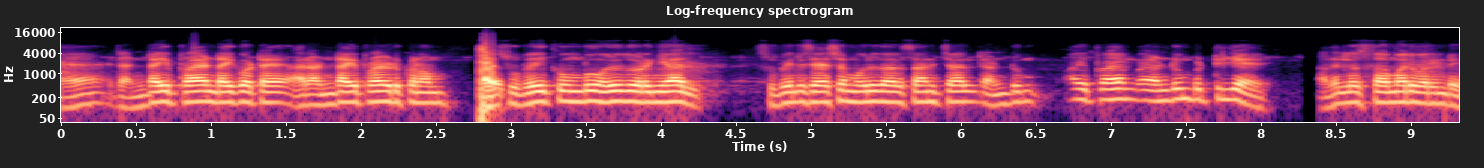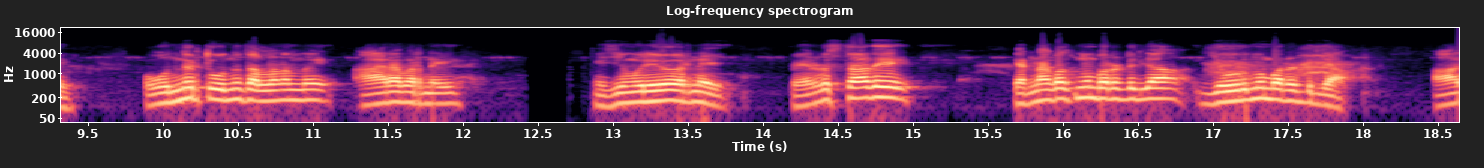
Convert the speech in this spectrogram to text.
ഏഹ് രണ്ടഭിപ്രായം ഉണ്ടായിക്കോട്ടെ. ആ രണ്ടഭിപ്രായം എടുക്കണം. സുബഹിക്ക് മുമ്പ് ഒരു തുടങ്ങിയാൽ സുബൈന്റെ ശേഷം ഒരു അവസാനിച്ചാൽ രണ്ടും അഭിപ്രായം രണ്ടും പെട്ടില്ലേ? അതല്ല ഉസ്താദ്മാർ പറയണ്ടേ? ഒന്നെടുത്ത് ഒന്ന് തള്ളണം എന്ന് ആരാ പറഞ്ഞേ? നജീമുലിയോ പറഞ്ഞേ. പേരുടെ ഉസ്താദ് എറണാകുളത്തൊന്നും പറഞ്ഞിട്ടില്ല എവിടുന്നും പറഞ്ഞിട്ടില്ല. ആ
